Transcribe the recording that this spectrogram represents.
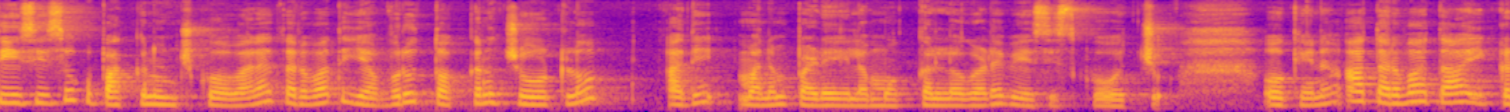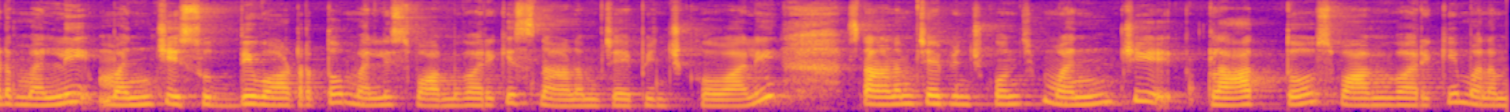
తీసేసి ఒక పక్కన ఉంచుకోవాలి. ఆ తర్వాత ఎవరు తొక్కని చోట్లో అది మనం పడేయాల మొక్కల్లో కూడా వేసేసుకోవచ్చు. ఓకేనా? ఆ తర్వాత ఇక్కడ మళ్ళీ మంచి శుద్ధి వాటర్తో మళ్ళీ స్వామివారికి స్నానం చేయించుకోవాలి స్నానం చేయించుకొని మంచి క్లాత్తో స్వామివారికి మనం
